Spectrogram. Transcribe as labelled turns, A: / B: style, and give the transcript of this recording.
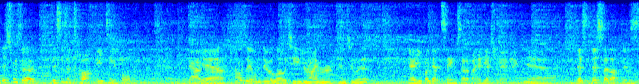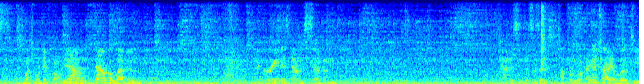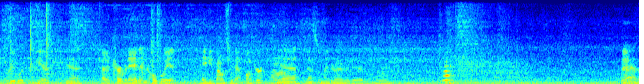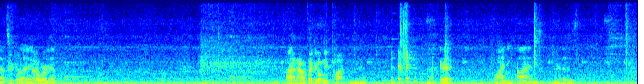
A: man, this was a this is a tough 18th hole. Got,
B: Yeah,
A: uh,
B: I was able to do a low T driver into it.
A: yeah, you played that same setup I had yesterday, I think.
B: Yeah.
A: This this setup is much more difficult.
B: Yeah.
A: Down down 11. The green is down seven. God, this is this is a tough one look. I'm gonna try a low T three wood from here.
B: Yeah.
A: Try to curve it in and hopefully it maybe bounce through that bunker. Don't know.
B: Yeah, that's what my driver did before. Yeah, that's a
A: go.
B: play.
A: That'll work.
B: Yep.
A: Ah, now if I could only putt.
B: okay. Winding Pines. There it is.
